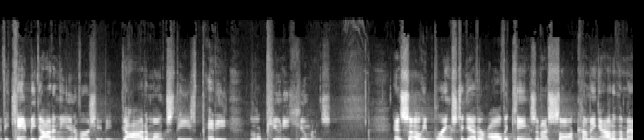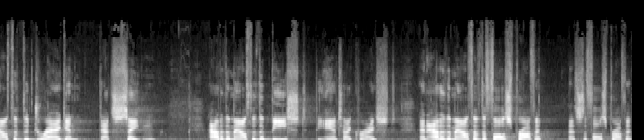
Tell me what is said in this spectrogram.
if he can't be God in the universe, he'd be God amongst these petty, little puny humans. And so he brings together all the kings. And I saw coming out of the mouth of the dragon, that's Satan, out of the mouth of the beast, the Antichrist, and out of the mouth of the false prophet, that's the false prophet,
